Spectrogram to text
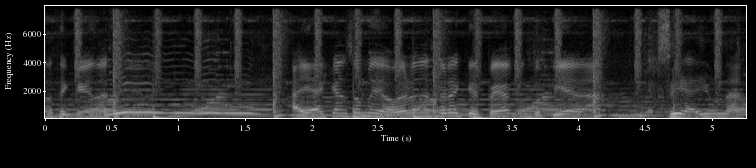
no sé qué una esfera. Ahí alcanzo medio a ver una esfera que pega con tu pie, ¿ah? Sí, hay una.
